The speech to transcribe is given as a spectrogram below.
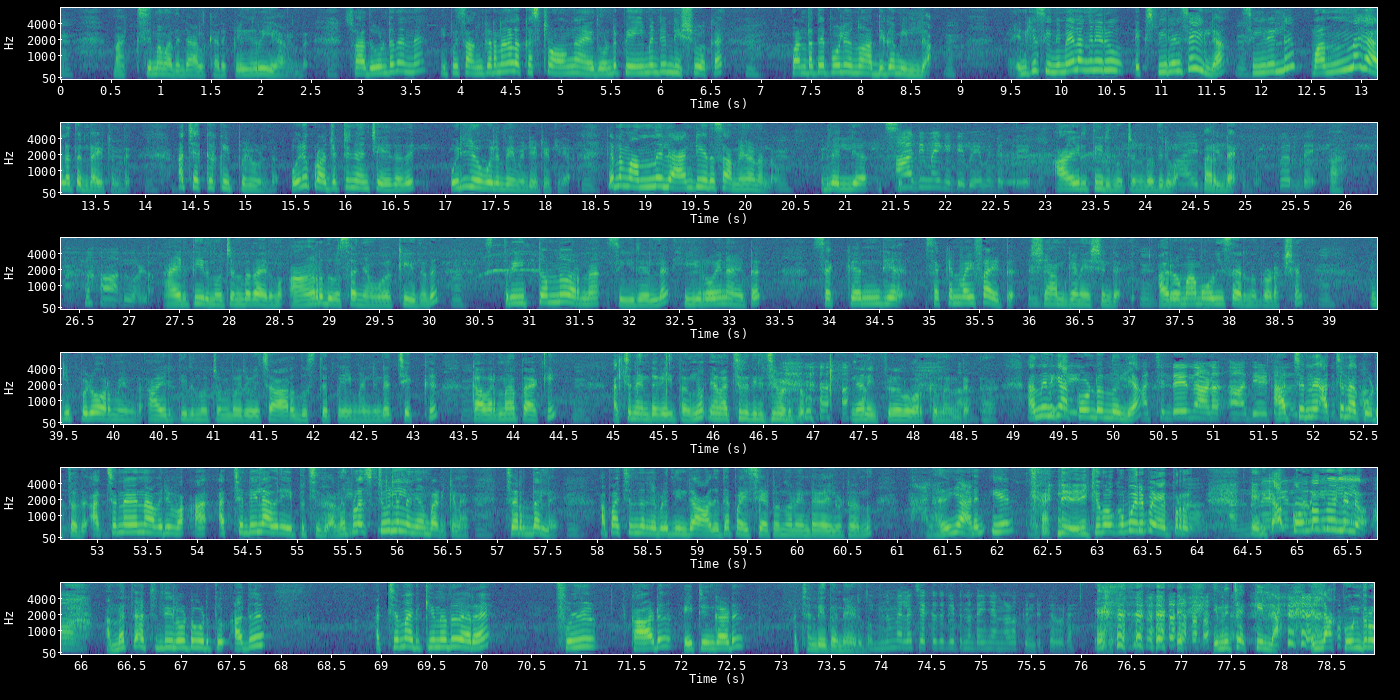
മാക്സിമം അതിന്റെ ആൾക്കാരെ ക്ലിയർ ചെയ്യാറുണ്ട്. സോ അതുകൊണ്ട് തന്നെ ഇപ്പൊ സംഘടനകളൊക്കെ സ്ട്രോങ് ആയതുകൊണ്ട് പേയ്മെന്റിന്റെ ഇഷ്യൂ ഒക്കെ പണ്ടത്തെ പോലെ ഒന്നും അധികം ഇല്ല എനിക്ക് സിനിമയിൽ അങ്ങനെ ഒരു എക്സ്പീരിയൻസേ ഇല്ല. സീരിയലിൽ വന്ന കാലത്ത് ഉണ്ടായിട്ടുണ്ട്. ആ ചെക്കൊക്കെ ഇപ്പോഴും ഉണ്ട്. ഒരു പ്രൊജക്റ്റ് ഞാൻ ചെയ്തത് ഒരു രൂപ പോലും പേയ്മെന്റ് കിട്ടിയിട്ടില്ല. കാരണം വന്ന് ലാൻഡ് ചെയ്ത സമയമാണല്ലോ. ഒരു വലിയ ആദ്യമായി കിട്ടിയ പേയ്മെന്റ് എത്രയായിരുന്നു? ആയിരത്തി ഇരുന്നൂറ്റൻപത് രൂപ പെർ ഡേ പെർ ഡേ ആ. ആയിരത്തി ഇരുന്നൂറ്റൻപതായിരുന്നു ആറ് ദിവസമാണ് ഞാൻ വർക്ക് ചെയ്തത്. സ്ത്രീത്വം എന്ന് പറഞ്ഞ സീരിയലിൽ ഹീറോയിനായിട്ട് സെക്കൻഡ് സെക്കൻഡ് വൈഫായിട്ട് ശ്യാം ഗണേഷിന്റെ അരോമ മൂവീസ് ആയിരുന്നു പ്രൊഡക്ഷൻ എനിക്ക് ഇപ്പോഴും ഓർമ്മയുണ്ട്. ആയിരത്തി ഇരുന്നൂറ്റമ്പത് രൂപ വെച്ച് ആറ് ദിവസത്തെ പേയ്മെന്റിന്റെ ചെക്ക് കവറിനകത്താക്കി അച്ഛൻ എന്റെ കയ്യിൽ തന്നു. ഞാൻ അച്ഛന് തിരിച്ചു കൊടുത്തു. ഞാൻ ഇപ്പോഴത് ഓർക്കുന്നുണ്ട്. അന്ന് എനിക്ക് അക്കൗണ്ട് ഒന്നുമില്ല. അച്ഛനെ അച്ഛനാ കൊടുത്തത്. അച്ഛനെ അവർ അച്ഛന്റെ അവർ ഏൽപ്പിച്ചതാണ് പ്ലസ് ടുവിലല്ലേ ഞാൻ പഠിക്കണേ? ചെറുതല്ലേ. അപ്പൊ അച്ഛൻ തന്നെ ഇവിടെ നിന്റെ ആദ്യത്തെ പൈസ ആയിട്ടെന്ന് പറഞ്ഞാൽ എന്റെ കയ്യിലോട്ട് വന്നു ഞാനത് ഞാനെന്ത് എനിക്ക് നോക്കുമ്പോൾ ഒരു പേപ്പർ എനിക്ക് അക്കൗണ്ട് ഒന്നും ഇല്ലല്ലോ. എന്നിട്ട് അച്ഛന്റെ കയ്യിലോട്ട് കൊടുത്തു. അത് അച്ഛൻ മരിക്കുന്നത് വരെ full card A T M card അച്ഛന്റെ തന്നെയായിരുന്നു. ഇന്നും വല്ല ചെക്കൊക്കെ കിട്ടുന്ന ടൈം ഞങ്ങളൊക്കെ ഉണ്ട് ഇവിടെ? ഇന്ന് ചെക്കില്ല. എല്ലാ അക്കൗണ്ട്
